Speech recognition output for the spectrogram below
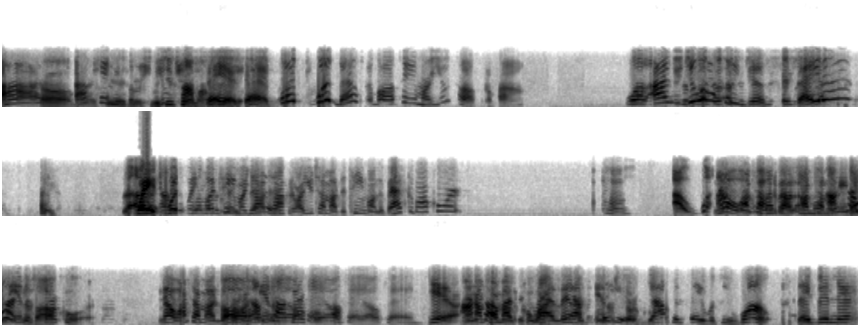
I Oh, I can't even believe What you, you just talking about said that. What what basketball team are you talking about? Well, I Did you actually just say that? wait, I- what, wait, what team are y'all this. talking about? Are you talking about the team on the basketball court? I, what, No, I'm talking about- I'm talking about in his inner circle. No, I'm talking about Oh, LeBron's I'm inner talking, circle. okay, okay, okay. Yeah, and I'm, talking about the Kawhi Leonard's inner circle. Y'all can say what you want. They've been there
